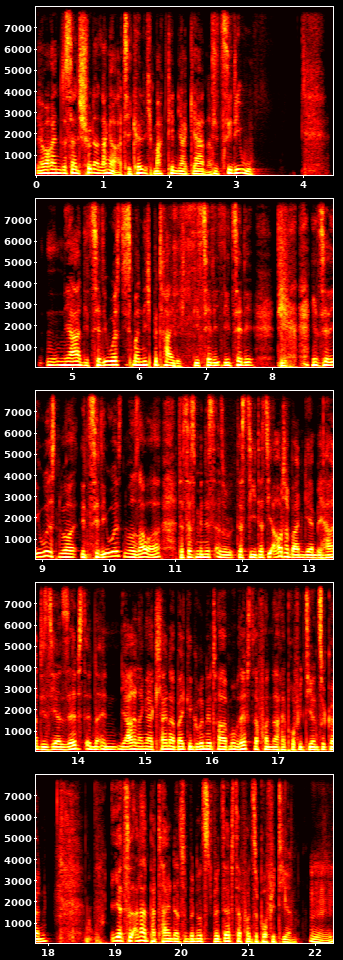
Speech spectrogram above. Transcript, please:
Ja, ein, das ist ein schöner langer Artikel. Ich mag den ja gerne. Die CDU. Ja, die CDU ist diesmal nicht beteiligt. Die, CD, die, CD, die, die CDU ist nur, die CDU ist nur sauer, dass das Mindest, also dass die, dass die Autobahn GmbH, die sie ja selbst in, in jahrelanger Kleinarbeit gegründet haben, um selbst davon nachher profitieren zu können, jetzt von anderen Parteien dazu benutzt wird, selbst davon zu profitieren. Mhm.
